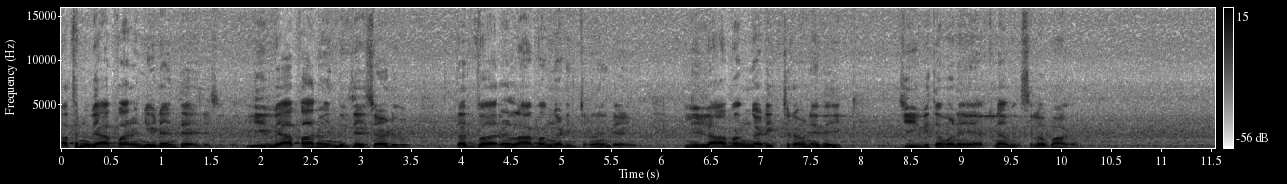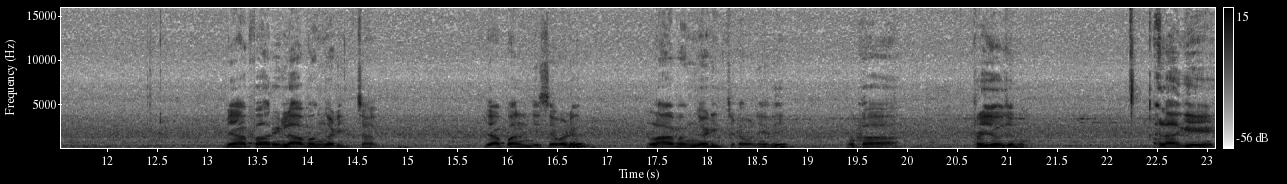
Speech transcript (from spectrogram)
అతను వ్యాపారం చేయడానికి తయారు ఈ వ్యాపారం ఎందుకు చేశాడు? తద్వారా లాభం గడించడం అనేది ఈ లాభం గడించడం అనేది జీవితం అనే ఎకనామిక్స్లో భాగం. వ్యాపారి లాభం గడించాలి. వ్యాపారం చేసేవాడు లాభం గడించడం అనేది ఒక ప్రయోజనం. అలాగే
